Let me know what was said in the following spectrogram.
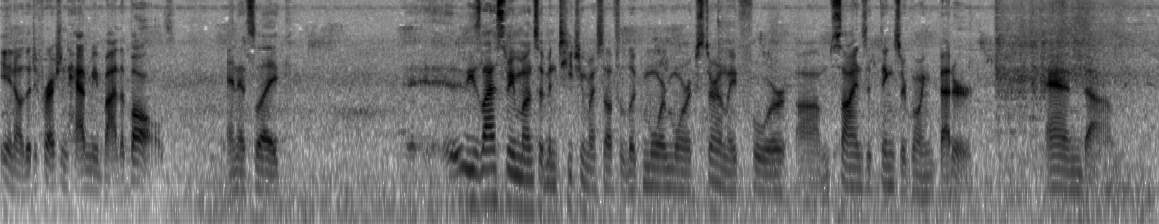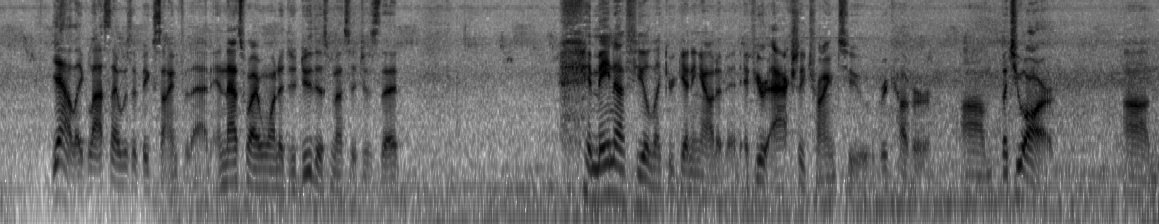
you know, the depression had me by the balls. And it's like these last three months I've been teaching myself to look more and more externally for um, signs that things are going better. And um, yeah, like last night was a big sign for that. And that's why I wanted to do this message is that it may not feel like you're getting out of it if you're actually trying to recover, um, but you are. Um,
